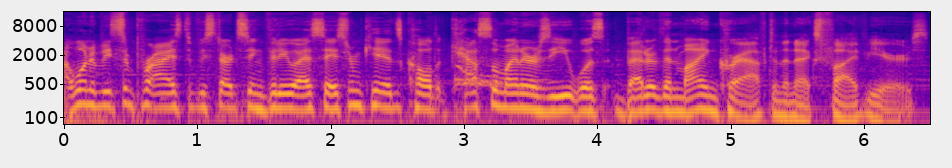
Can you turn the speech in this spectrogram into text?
I wouldn't be surprised if we start seeing video essays from kids called Castle Miner Z was better than Minecraft in the next five years.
